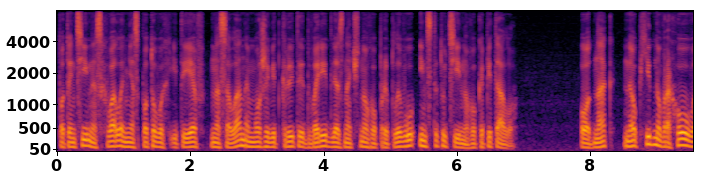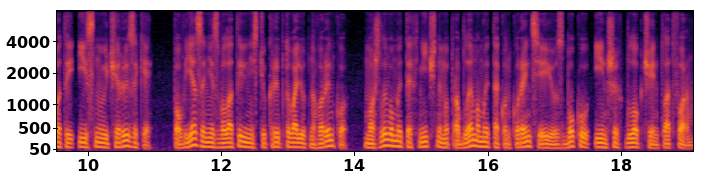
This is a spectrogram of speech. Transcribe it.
потенційне схвалення спотових ETF на Solana може відкрити двері для значного припливу інституційного капіталу. Однак, необхідно враховувати і існуючі ризики, пов'язані з волатильністю криптовалютного ринку, можливими технічними проблемами та конкуренцією з боку інших блокчейн-платформ.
